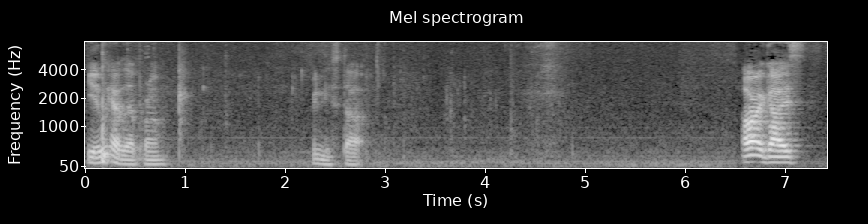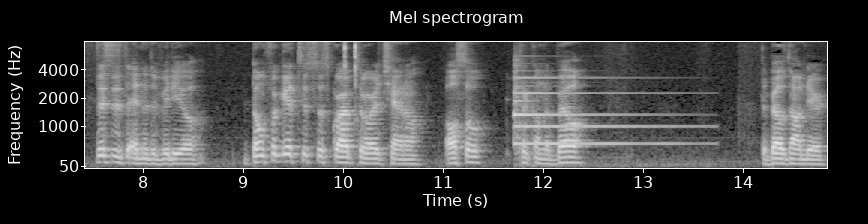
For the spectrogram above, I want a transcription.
Yeah, we have that problem. We need to stop. Alright guys, this is the end of the video. Don't forget to subscribe to our channel. Also, click on the bell. The bell's down there,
